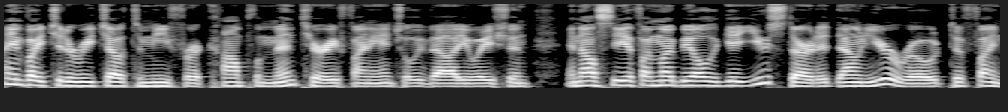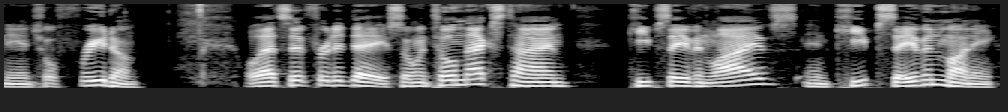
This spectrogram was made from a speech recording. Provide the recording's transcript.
I invite you to reach out to me for a complimentary financial evaluation, and I'll see if I might be able to get you started down your road to financial freedom. Well, that's it for today. So until next time, keep saving lives and keep saving money.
